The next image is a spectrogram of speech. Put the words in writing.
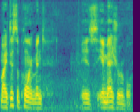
My disappointment is immeasurable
